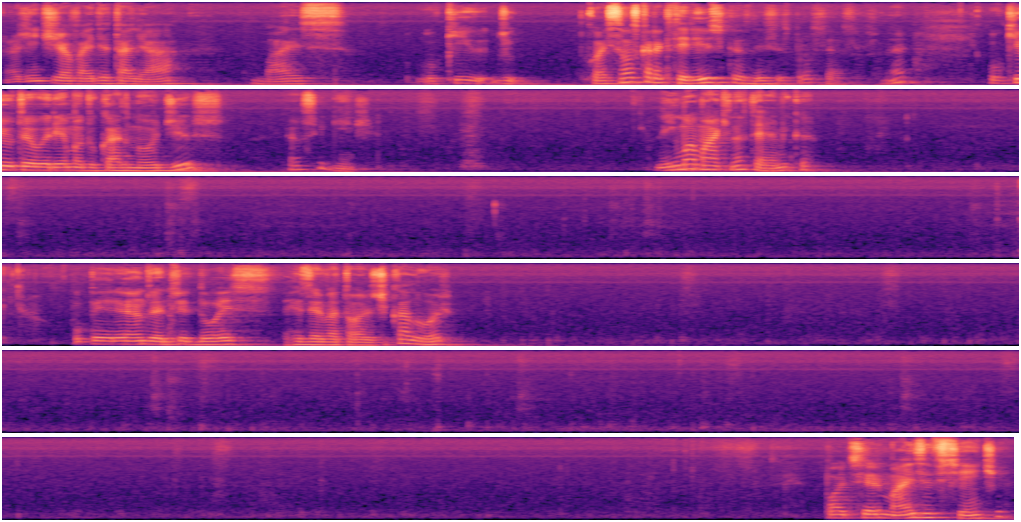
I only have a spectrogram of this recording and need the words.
A gente já vai detalhar mais o que, de, quais são as características desses processos. Né? O que o teorema do Carnot diz é o seguinte. Nenhuma máquina térmica operando entre dois reservatórios de calor pode ser mais eficiente.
